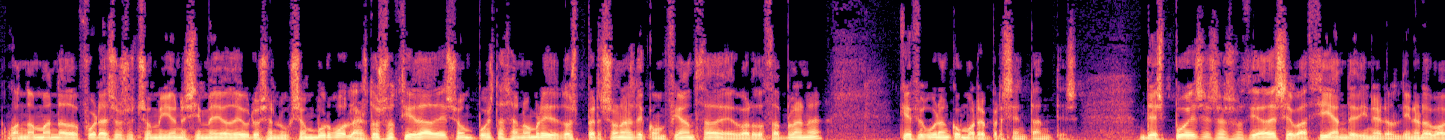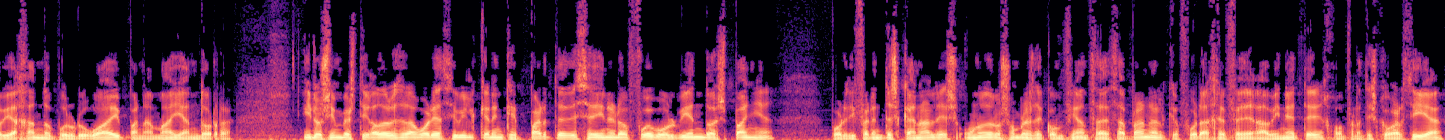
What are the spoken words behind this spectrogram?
Cuando han mandado fuera esos 8 millones y medio de euros en Luxemburgo, las dos sociedades son puestas a nombre de dos personas de confianza de Eduardo Zaplana que figuran como representantes. Después esas sociedades se vacían de dinero. El dinero va viajando por Uruguay, Panamá y Andorra. Y los investigadores de la Guardia Civil creen que parte de ese dinero fue volviendo a España por diferentes canales. Uno de los hombres de confianza de Zaplana, el que fuera jefe de gabinete, Juan Francisco García,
